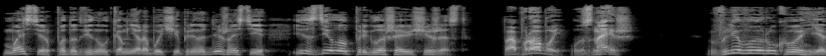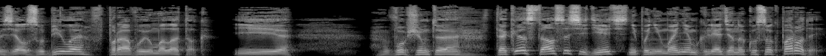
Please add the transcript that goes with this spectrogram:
Мастер пододвинул ко мне рабочие принадлежности и сделал приглашающий жест. «Попробуй, узнаешь». В левую руку я взял зубило, в правую молоток. И... В общем-то, так и остался сидеть с непониманием, глядя на кусок породы.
